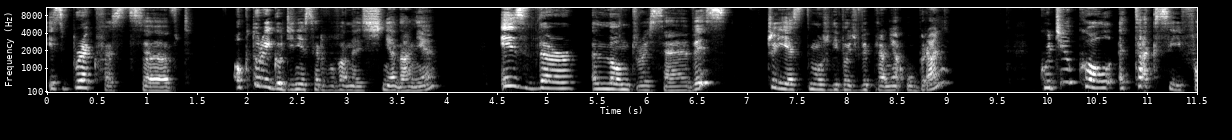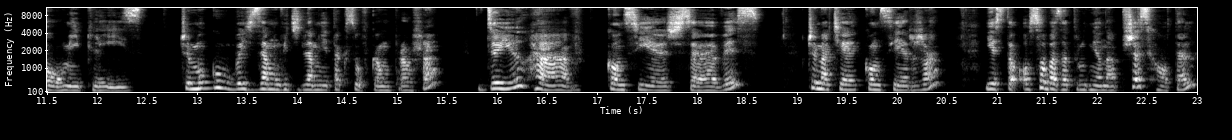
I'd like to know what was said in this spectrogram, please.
is breakfast served? O której godzinie serwowane jest śniadanie? Is there a laundry service? Czy jest możliwość wyprania ubrań? Could you call a taxi for me, please? Czy mógłbyś zamówić dla mnie taksówkę, proszę? Do you have concierge service? Czy macie konsjerża? Jest to osoba zatrudniona przez hotel,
